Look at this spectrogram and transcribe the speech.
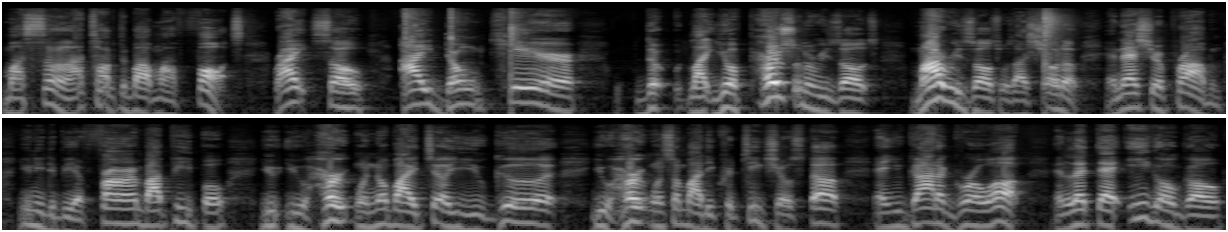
my son. I talked about my faults, right? So I don't care, the, like your personal results. My results was I showed up, and that's your problem. You need to be affirmed by people. You you hurt when nobody tell you you good. You hurt when somebody critiques your stuff, and you gotta grow up and let that ego go,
